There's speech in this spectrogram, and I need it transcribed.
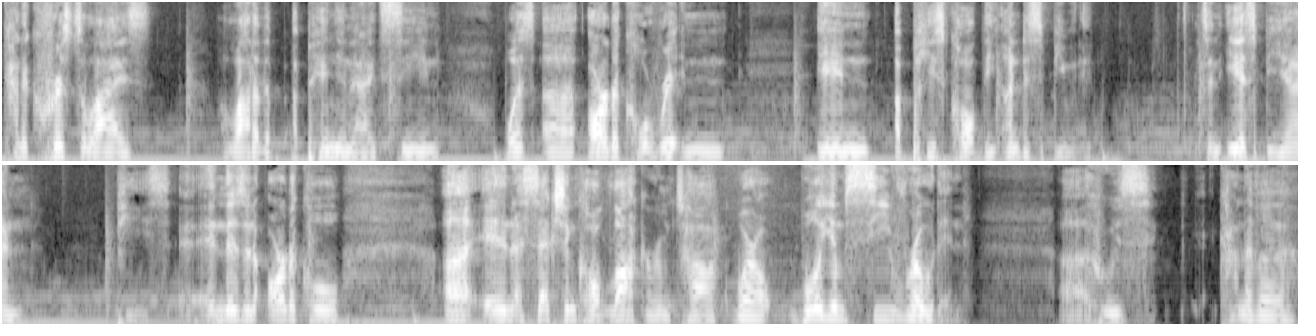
kind of crystallized a lot of the opinion that I'd seen was an article written in a piece called The Undefeated. It's an ESPN piece. And there's an article uh, in a section called Locker Room Talk where William C. Rhoden, uh, who's kind of a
